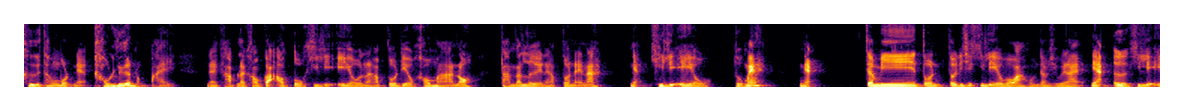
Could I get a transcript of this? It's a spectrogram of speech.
คือทั้งหมดเนี่ยเขาเลื่อนออกไปนะครับแล้วเขาก็เอาตัวคิริเอลนะครับตัวเดียวเข้ามาเนาะตามนั้นเลยนะครับตัวไหนนะเนี่ยคิริเอลถูกไหมเนี่ยจะมีตัวตัวที่ชื่อคิริเอลป่าวะผมจำชื่อไม่ได้เนี่ย เออคิริเอ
